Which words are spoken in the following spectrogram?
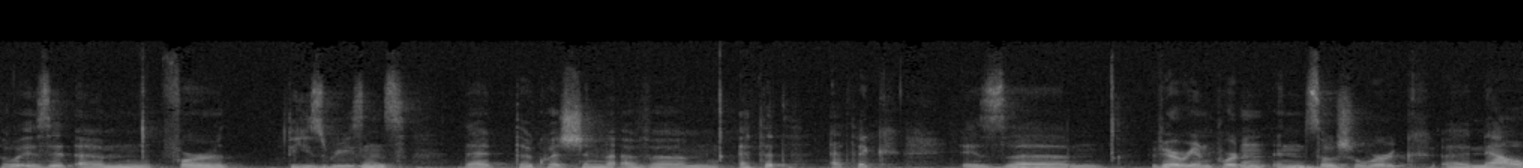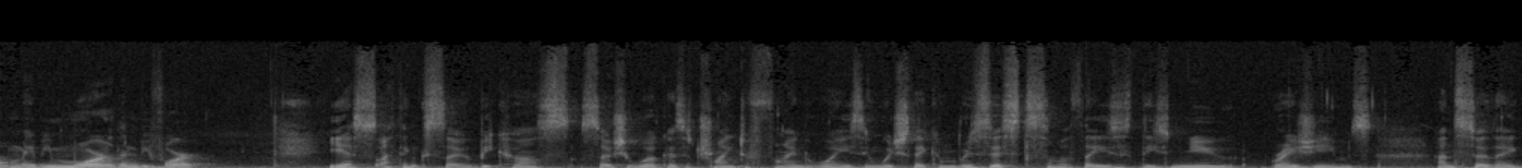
So is it um, for these reasons that the question of um, ethic, ethic is um, very important in social work uh, now, maybe more than before? Yes, I think so, because social workers are trying to find ways in which they can resist some of these, these new regimes. And so they,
